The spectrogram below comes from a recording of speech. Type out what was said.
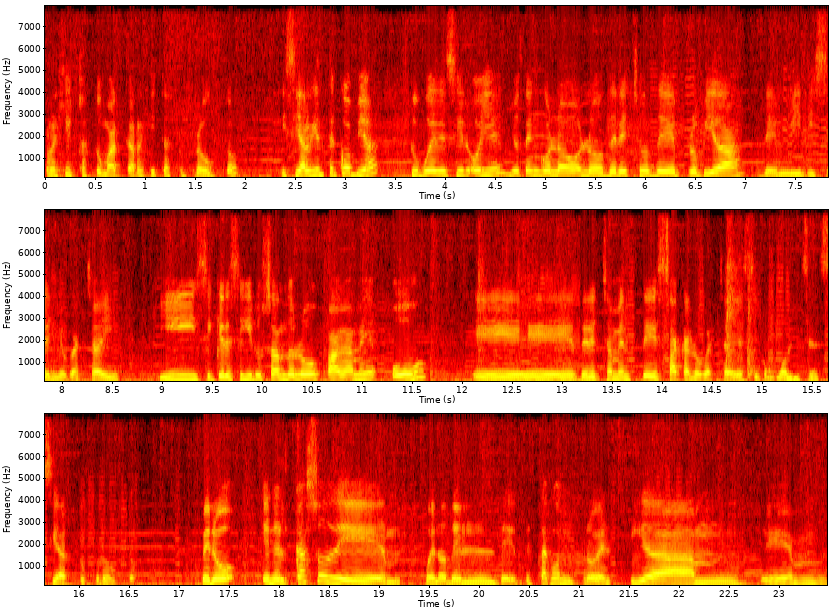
registras tu marca, registras tu producto, y si alguien te copia, tú puedes decir, oye, yo tengo lo- los derechos de propiedad de mi diseño, ¿cachai? Y si quieres seguir usándolo, págame o eh, derechamente sácalo, ¿cachai? Así como licenciar tu producto. Pero en el caso de, bueno, del- de, de esta controvertida mm, em,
